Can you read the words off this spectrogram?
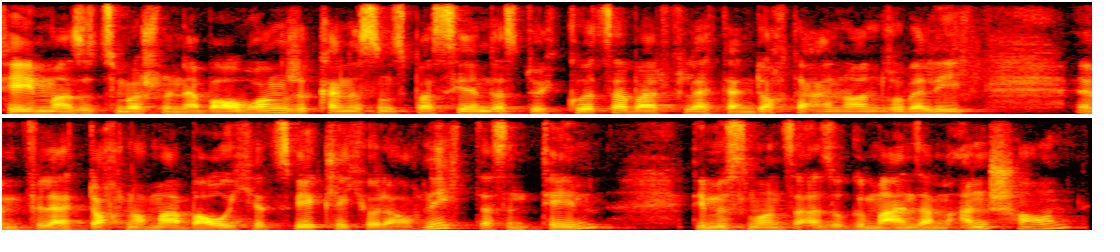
Themen, also zum Beispiel in der Baubranche kann es uns passieren, dass durch Kurzarbeit vielleicht dann doch der eine oder andere überlegt, ähm, vielleicht doch nochmal baue ich jetzt wirklich oder auch nicht. Das sind Themen, die müssen wir uns also gemeinsam anschauen.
